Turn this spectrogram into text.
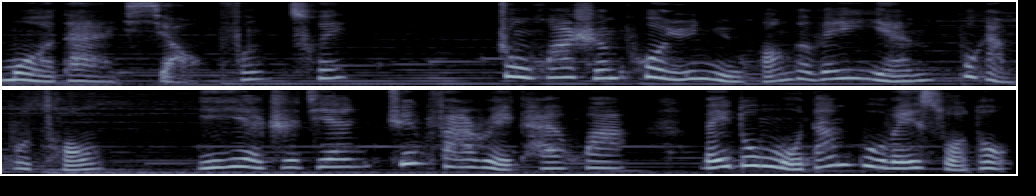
莫待晓风吹。众花神迫于女皇的威严，不敢不从。一夜之间，均发蕊开花，唯独牡丹不为所动，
